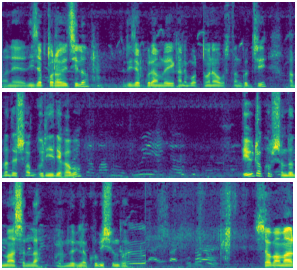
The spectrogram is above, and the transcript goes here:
মানে রিজার্ভ করা হয়েছিল। রিজার্ভ করে আমরা এখানে বর্তমানে অবস্থান করছি। আপনাদের সব ঘুরিয়ে দেখাবো। ভিউটা খুব সুন্দর মাশাল্লাহ আলহামদুলিল্লাহ, খুবই সুন্দর। সব আমার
